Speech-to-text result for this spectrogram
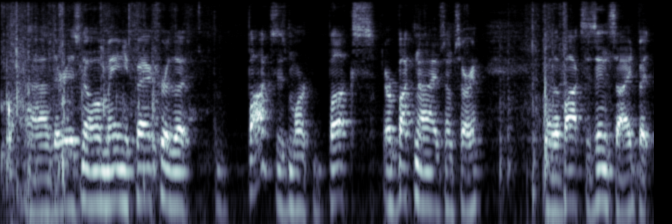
Uh, there is no manufacturer. The, the box is marked Bucks, or Buck Knives, I'm sorry. Well, the box is inside, but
